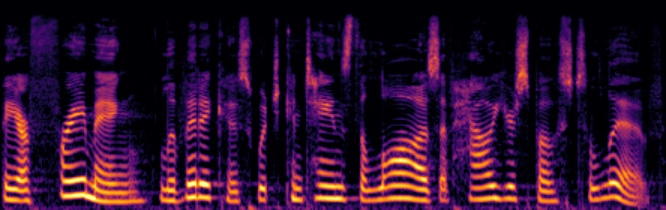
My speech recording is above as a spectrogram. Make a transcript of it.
they are framing Leviticus, which contains the laws of how you're supposed to live.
